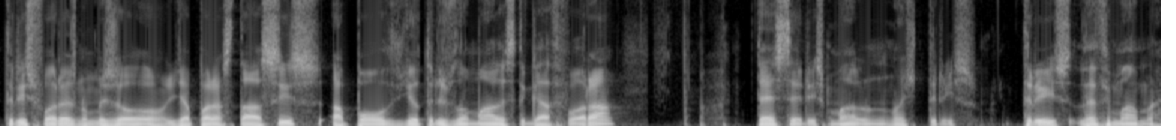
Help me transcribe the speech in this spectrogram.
τρεις φορές νομίζω για παραστάσεις από δύο-τρεις εβδομάδες την κάθε φορά. Τέσσερις μάλλον, όχι τρεις. Τρεις, δεν θυμάμαι.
